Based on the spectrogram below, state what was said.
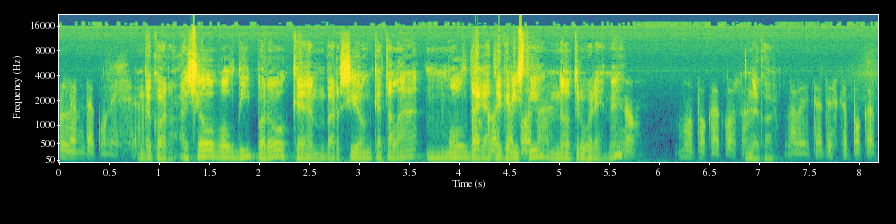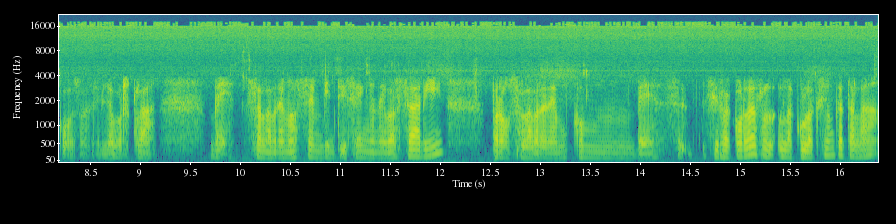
l'hem de conèixer. D'acord. Això vol dir, però, que en versió en català molt Poca d'Agatha Christie cosa. no trobarem, eh? No, molt poca cosa. D'acord. La veritat és que poca cosa. I llavors, clar, bé, celebrem el 125 aniversari, però ho celebrarem com bé. Si- recordes, la- la col·lecció en català,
